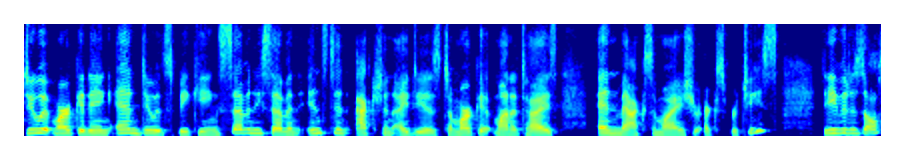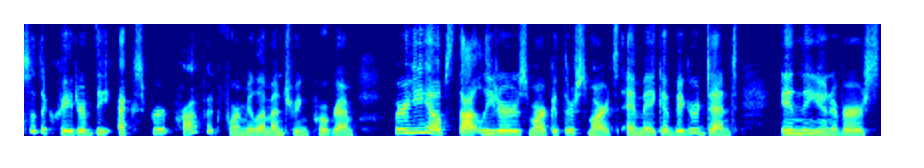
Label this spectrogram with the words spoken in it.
Do It Marketing and Do It Speaking 77 Instant Action Ideas to Market, Monetize, and Maximize Your Expertise. David is also the creator of the Expert Profit Formula Mentoring Program, where he helps thought leaders market their smarts and make a bigger dent in the universe.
